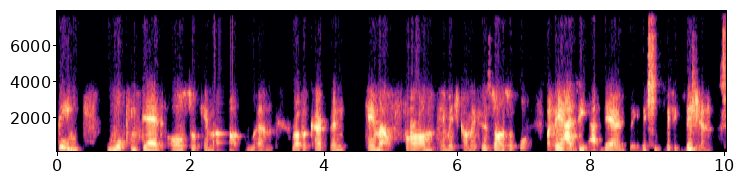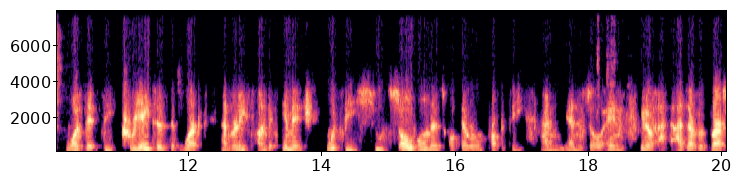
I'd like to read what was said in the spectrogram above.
think Walking Dead also came out. Um, Robert Kirkman came out from Image Comics and so on and so forth. But they had the uh, their basic, basic vision was that the creators that worked and released under Image would be sole owners of their own property, and and so and you know as a reverse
